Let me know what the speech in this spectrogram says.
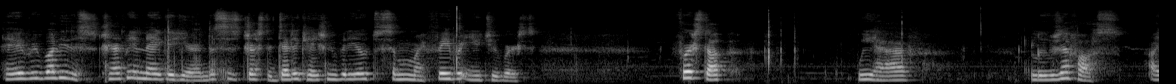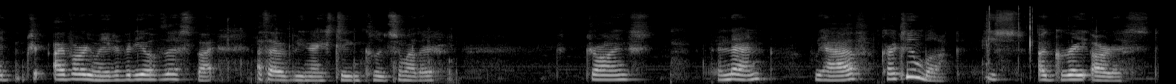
Hey everybody, this is Champion Nega here, and this is just a dedication video to some of my favorite YouTubers. First up, we have Blue Xephos. I, I've already made a video of this, but I thought it would be nice to include some other drawings. And then we have Cartoon Block. He's a great artist.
